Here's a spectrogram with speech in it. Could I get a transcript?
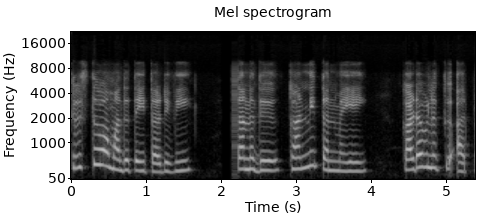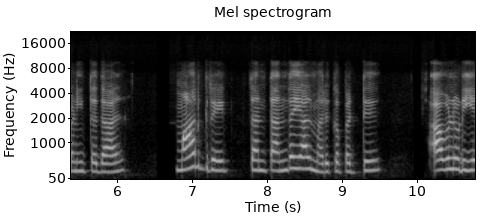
கிறிஸ்துவ மதத்தை தழுவி தனது கன்னித்தன்மையை கடவுளுக்கு அர்ப்பணித்ததால் மார்க்ரேட் தன் தந்தையால் மறுக்கப்பட்டு அவளுடைய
